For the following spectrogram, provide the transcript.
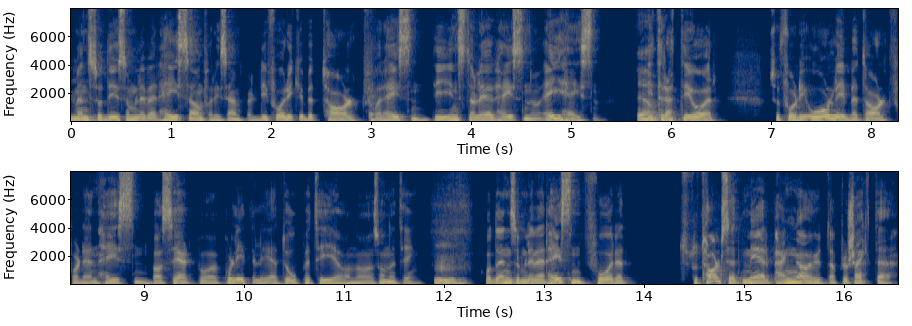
Men så de som leverer heisene, f.eks., de får ikke betalt for heisen. De installerer heisen og eier heisen Ja. i 30 år. Så får de årlig betalt for den heisen basert på pålitelighet og oppetid og noe sånne ting. Mm. Og den som leverer heisen, får et, totalt sett mer penger ut av prosjektet,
